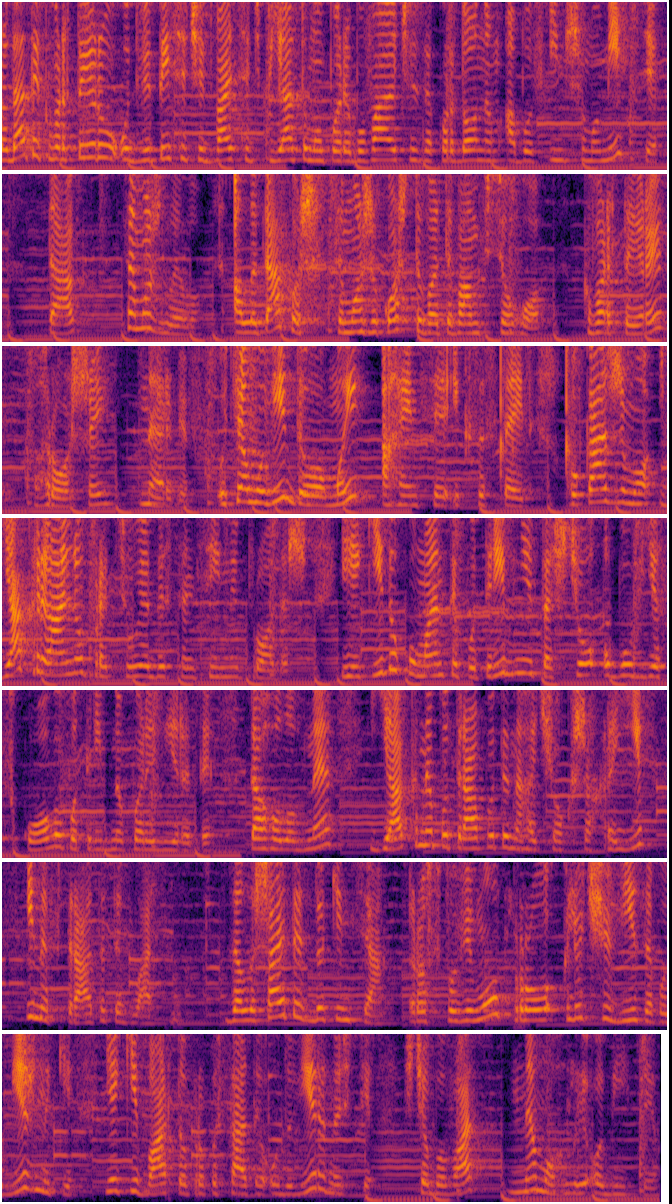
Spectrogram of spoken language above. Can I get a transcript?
Продати квартиру у 2025-му, перебуваючи за кордоном або в іншому місті? Так, це можливо. Але також це може коштувати вам всього. Квартири, грошей, нервів. У цьому відео ми, агенція X-Estate, покажемо, як реально працює дистанційний продаж, які документи потрібні та що обов'язково потрібно перевірити. Та головне, як не потрапити на гачок шахраїв і не втратити власність. Залишайтесь до кінця. Розповімо про ключові запобіжники, які варто прописати у довіреності, щоб вас не могли обійти.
